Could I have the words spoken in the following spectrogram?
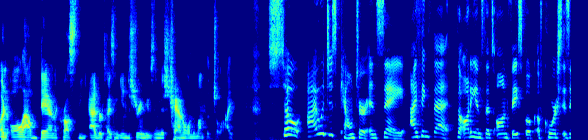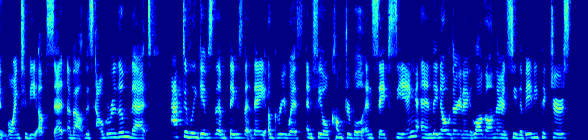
an all out ban across the advertising industry and using this channel in the month of July. So I would just counter and say, I think that the audience that's on Facebook, of course, isn't going to be upset about this algorithm that actively gives them things that they agree with and feel comfortable and safe seeing. And they know they're going to log on there and see the baby pictures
